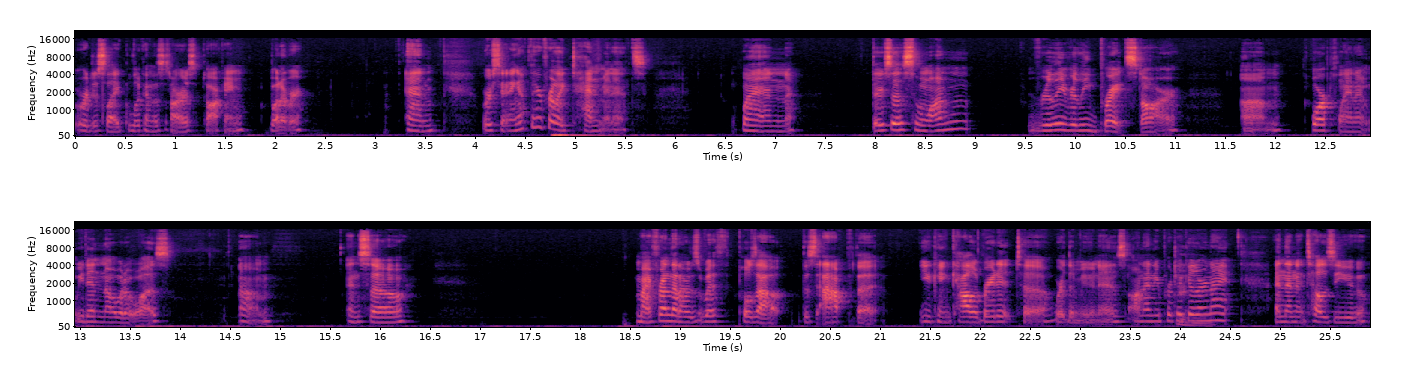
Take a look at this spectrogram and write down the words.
we're just like looking at the stars, talking, whatever. And we're standing up there for like 10 minutes when there's this one really, really bright star um, or planet. We didn't know what it was. Um, and so my friend that I was with pulls out this app that you can calibrate it to where the moon is on any particular night, and then it tells you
